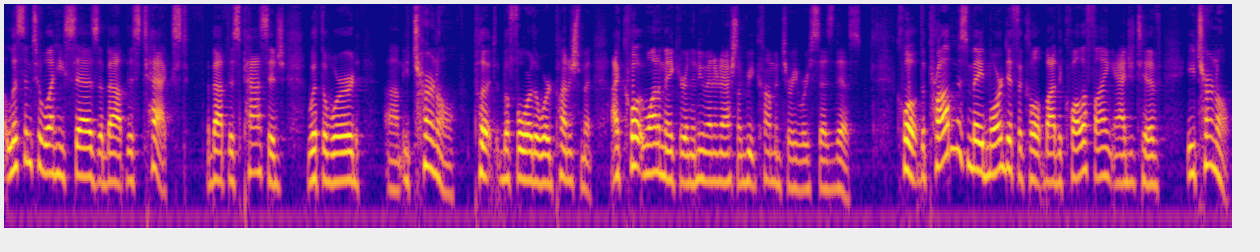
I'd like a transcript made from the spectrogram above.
Listen to what he says about this text, about this passage with the word um, eternal put before the word punishment. I quote Wanamaker in the New International Greek Commentary where he says this quote, The problem is made more difficult by the qualifying adjective eternal.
